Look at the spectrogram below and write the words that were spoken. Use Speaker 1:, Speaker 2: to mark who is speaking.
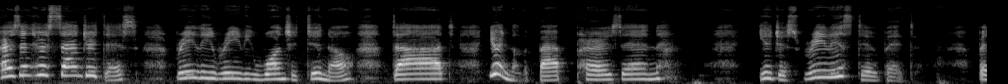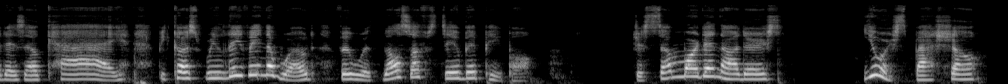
Speaker 1: person who sent you this really, really wants you to know that you're not a bad person. You're just really stupid. But it's okay because we live in a world filled with lots of stupid people. Just some more than others. You are special.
